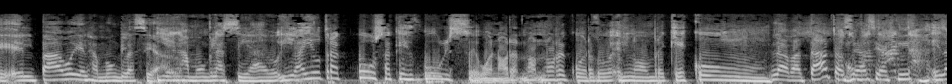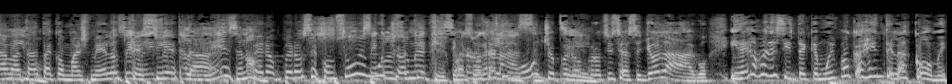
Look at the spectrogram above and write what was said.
sí, el pavo y el jamón glaseado. Y el jamón Y hay otra cosa que es dulce, bueno, ahora no, no recuerdo el nombre, que es con... La batata Con se hace aquí, la mismo. batata con marshmallows Pero que sí es está, ¿no? pero pero se consume Se mucho consume aquí, sí, mi Bueno, no sé si mucho, pero sí. pero sí se hace. Yo la hago y déjame decirte que muy poca gente la come,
